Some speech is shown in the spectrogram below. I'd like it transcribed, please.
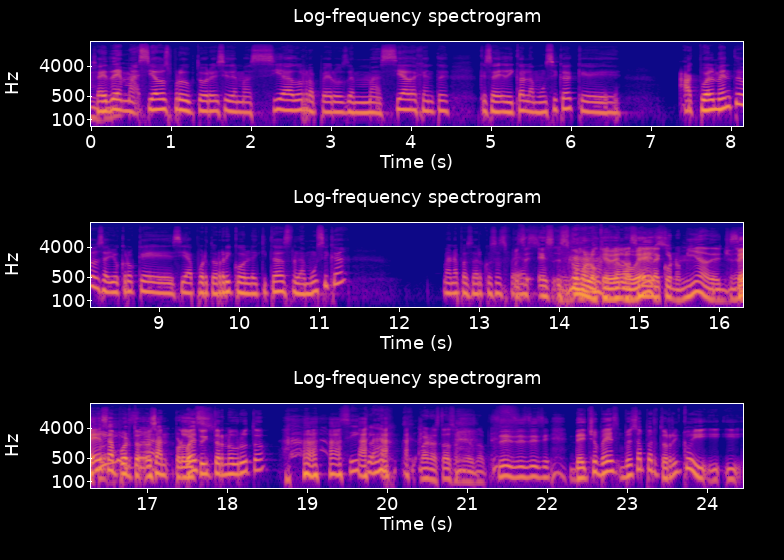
O sea, hay demasiados productores y demasiados raperos, demasiada gente que se dedica a la música que actualmente, o sea, yo creo que si a Puerto Rico le quitas la música, van a pasar cosas feas. Pues es, es como lo que ve- lo ves. La economía, de hecho. Ves a Puerto, o sea, o sea, Producto pues- Interno Bruto. Sí, claro. Bueno, Estados Unidos, ¿no? Sí, sí, sí, sí. De hecho, ves, ves a Puerto Rico y, y,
